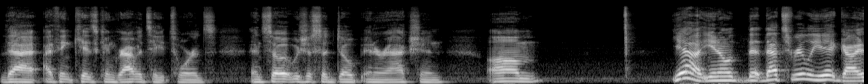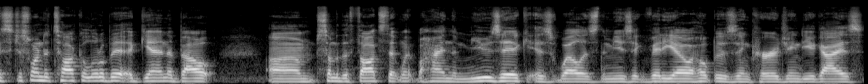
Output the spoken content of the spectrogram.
that I think kids can gravitate towards. And so it was just a dope interaction. Um, yeah, you know, th- that's really it, guys. Just wanted to talk a little bit again about um, some of the thoughts that went behind the music as well as the music video. I hope it was encouraging to you guys.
